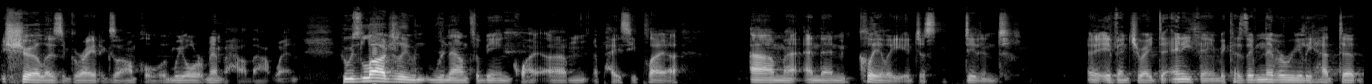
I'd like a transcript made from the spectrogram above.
is a great example, and we all remember how that went. Who was largely renowned for being quite um, a pacey player, um, and then clearly it just didn't eventuate to anything because they've never really had to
